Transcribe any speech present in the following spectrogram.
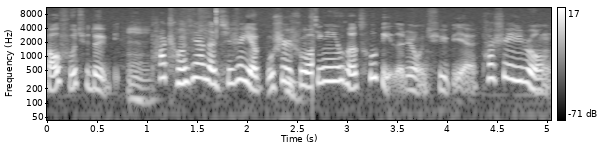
条幅去对比。嗯，它呈现的其实也不是说精英和粗鄙的这种区别，它是一种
